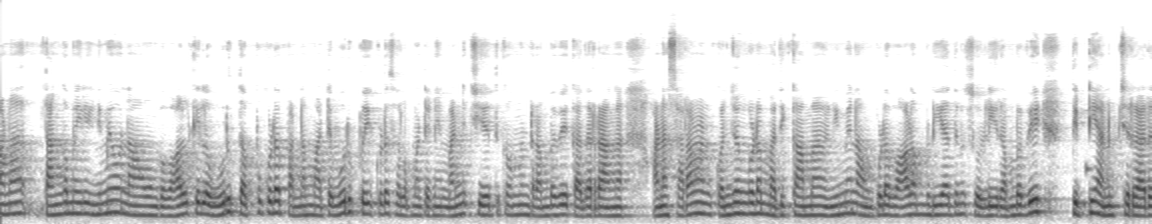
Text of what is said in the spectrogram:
ஆனால் தங்கமயில் இனிமேல் நான் உங்கள் வாழ்க்கையில் ஒரு தப்பு கூட பண்ண மாட்டேன். ஒரு பொய் கூட சொல்ல மாட்டேன். என்னை மன்னிச்சு ஏற்றுக்கோங்கன்னு ரொம்பவே கதறாங்க. ஆனால் சரவணன் கொஞ்சம் கூட மதிக்காமல் இனிமேல் நான் கூட வாழ முடியாதுன்னு சொல்லி ரொம்பவே திட்டி அனுப்பிச்சிடுறாரு.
